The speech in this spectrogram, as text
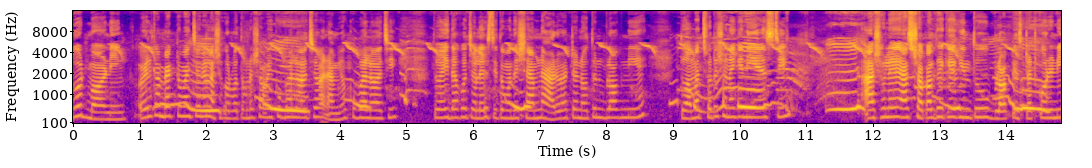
Good morning welcome back to my channel আশা করব তোমরা সবাই খুব ভালো আছো আর আমিও খুব ভালো আছি। তো এই দেখো, চলে এসেছি তোমাদের সামনে আরও একটা নতুন ব্লগ নিয়ে। তো আমার ছোট সোনাকে নিয়ে এসেছি। আসলে আজ সকাল থেকে কিন্তু ব্লগটা স্টার্ট করিনি।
